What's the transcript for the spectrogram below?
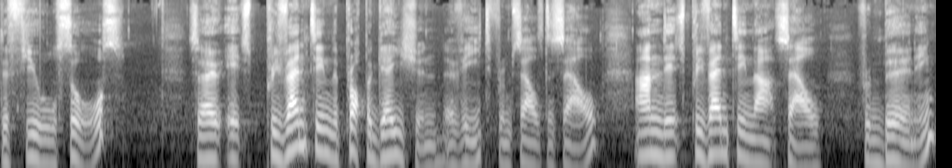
the fuel source. So it's preventing the propagation of heat from cell to cell and it's preventing that cell from burning.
